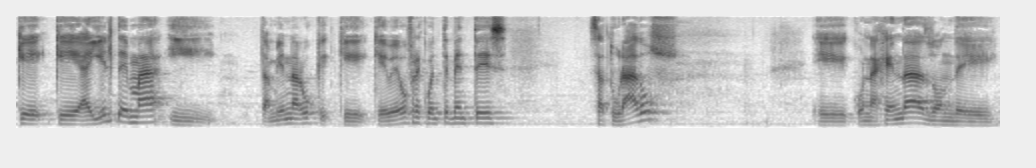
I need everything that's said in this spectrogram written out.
que, ahí el tema y también algo que, veo frecuentemente es saturados, eh, con agendas donde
